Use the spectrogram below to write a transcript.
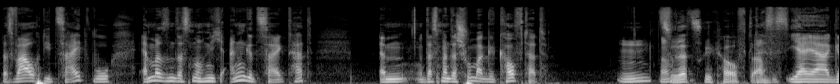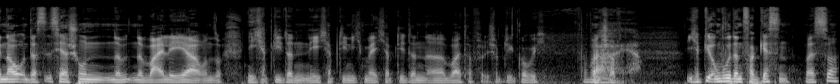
Das war auch die Zeit, wo Amazon das noch nicht angezeigt hat, ähm, dass man das schon mal gekauft hat. Mhm, Zuletzt gekauft Das ist, ja, ja, genau, und das ist ja schon eine, eine Weile her und so. Nee, ich habe die dann, nee, ich habe die nicht mehr, ich habe die dann äh, weiter, ich habe die, glaube ich, Verwandtschaft. Ah, ja. Ich habe die irgendwo dann vergessen, weißt du?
